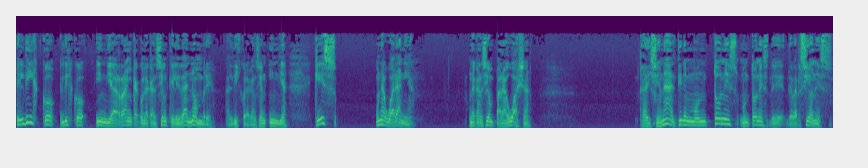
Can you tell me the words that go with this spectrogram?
El disco, el disco India arranca con la canción que le da nombre al disco, la canción India, que es una guarania, una canción paraguaya, tradicional, tiene montones, montones de, de versiones.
